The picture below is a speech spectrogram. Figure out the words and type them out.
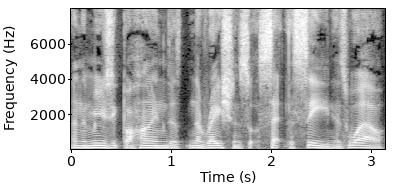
and the music behind the narration sort of set the scene as well.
